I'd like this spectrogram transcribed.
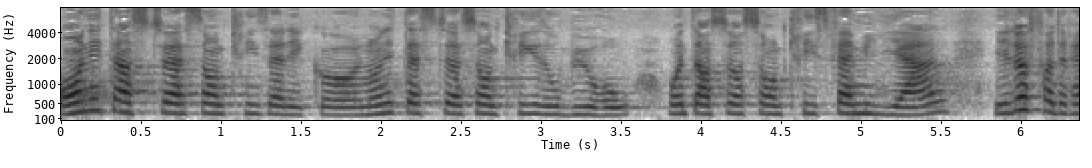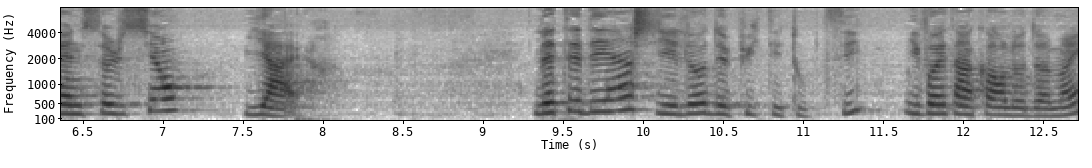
On est en situation de crise à l'école, on est en situation de crise au bureau, on est en situation de crise familiale, et là, il faudrait une solution hier. Le TDAH, il est là depuis que tu es tout petit, il va être encore là demain,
